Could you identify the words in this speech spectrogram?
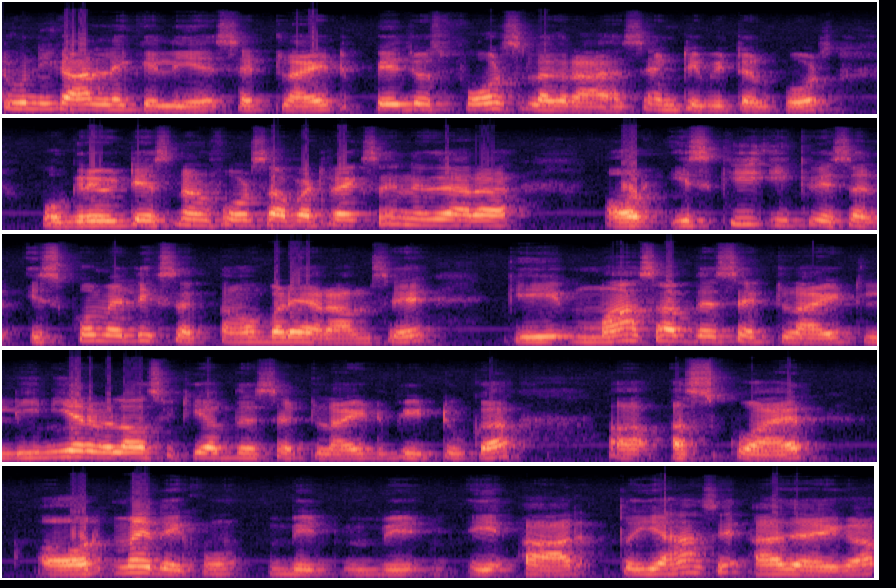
टू निकालने के लिए सेटेलाइट पे जो फोर्स लग रहा है सेंटीमीटर फोर्स वो ग्रेविटेशनल फोर्स ऑफ़ अट्रैक्शन नज़र आ रहा है। और इसकी इक्वेशन इसको मैं लिख सकता हूँ बड़े आराम से कि mass of the satellite linear velocity of the satellite B two का स्क्वायर और मैं देखूँ बी आर तो यहाँ से आ जाएगा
